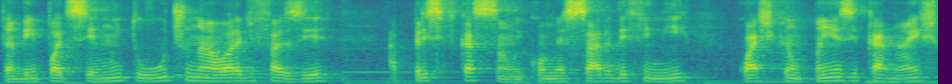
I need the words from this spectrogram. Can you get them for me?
também pode ser muito útil na hora de fazer a precificação e começar a definir quais campanhas e canais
